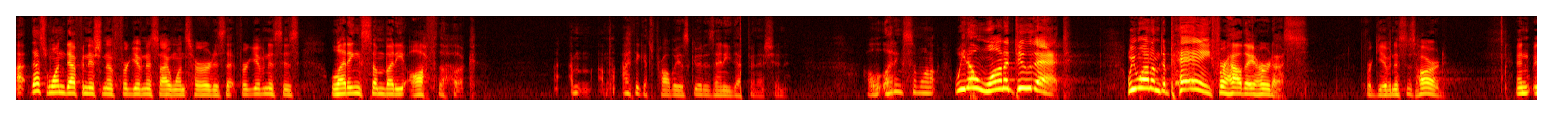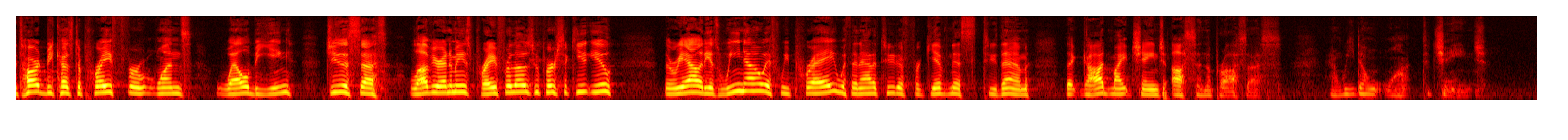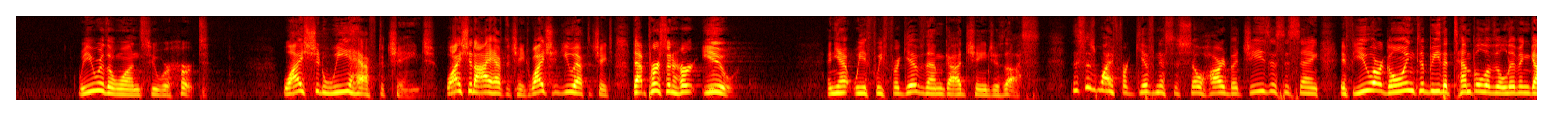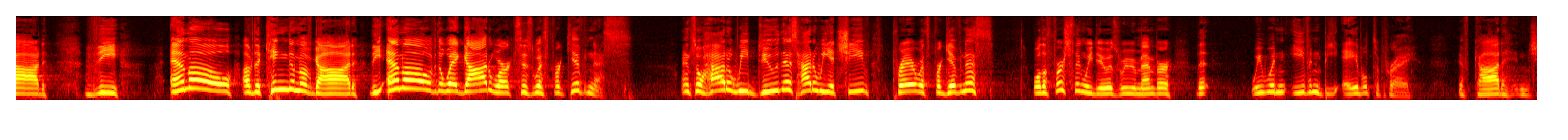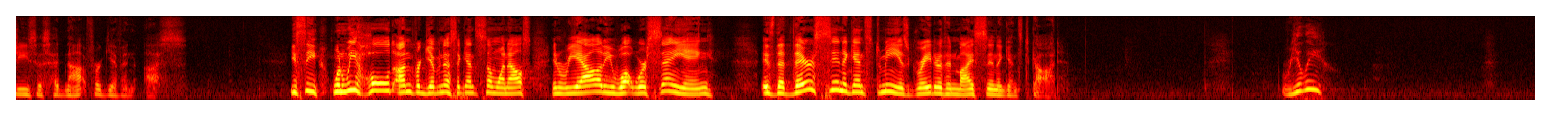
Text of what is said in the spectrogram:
Uh, that's one definition of forgiveness I once heard is that forgiveness is letting somebody off the hook. I'm, i think it's probably as good as any definition. Letting someone, off. we don't want to do that. We want them to pay for how they hurt us. Forgiveness is hard. And it's hard because to pray for one's well being, Jesus says, Love your enemies, pray for those who persecute you. The reality is, we know if we pray with an attitude of forgiveness to them, that God might change us in the process. And we don't want to change. We were the ones who were hurt. Why should we have to change? Why should I have to change? Why should you have to change? That person hurt you. And yet, we, if we forgive them, God changes us. This is why forgiveness is so hard. But Jesus is saying if you are going to be the temple of the living God, the MO of the kingdom of God, the MO of the way God works is with forgiveness. And so, how do we do this? How do we achieve prayer with forgiveness? Well, the first thing we do is we remember that we wouldn't even be able to pray if God and Jesus had not forgiven us. You see, when we hold unforgiveness against someone else, in reality, what we're saying is that their sin against me is greater than my sin against God. Really?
